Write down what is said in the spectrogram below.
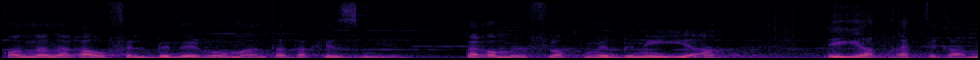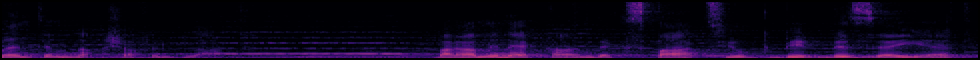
konna naraw fil-bini Ruman ta' dak iż-żmien, però minflok mibnija hija prattikament imnaqqxa fil-blat. Barra minn hekk għandek spazju kbir biżżejjed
